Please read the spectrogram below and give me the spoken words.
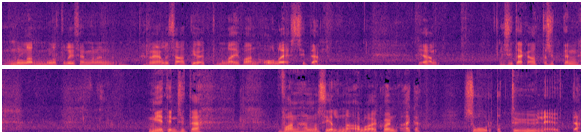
mulla, mulla tuli semmoinen realisaatio, että mulla ei vaan ole sitä. Ja sitä kautta sitten mietin sitä vanhana sieluna oloa ja koin aika suurta tyyneyttä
